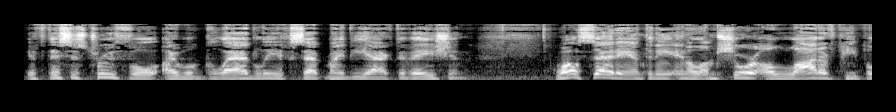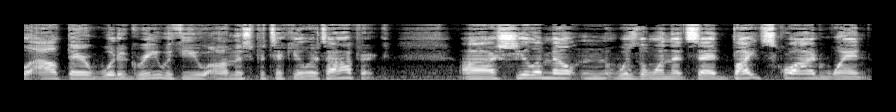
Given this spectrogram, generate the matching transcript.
If this is truthful, I will gladly accept my deactivation. Well said, Anthony, and I'm sure a lot of people out there would agree with you on this particular topic. Uh, Sheila Melton was the one that said Bite Squad went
